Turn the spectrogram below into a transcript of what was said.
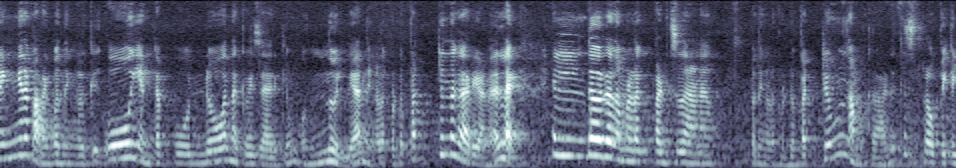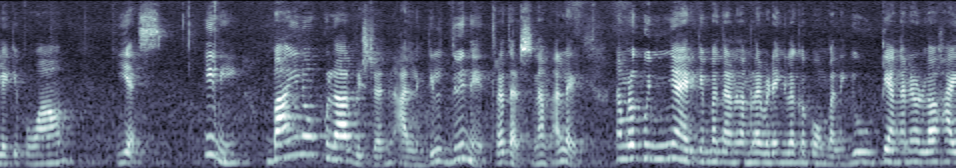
ഇങ്ങനെ പറയുമ്പോൾ നിങ്ങൾക്ക് ഓ എന്റെ പൊന്നോ എന്നൊക്കെ വിചാരിക്കും. ഒന്നുമില്ല. നിങ്ങളെ കൊണ്ട് പറ്റുന്ന കാര്യമാണ് അല്ലേ? എന്തോരം നമ്മൾ പഠിച്ചതാണ്. അപ്പോൾ നിങ്ങളെ കൊണ്ട് പറ്റും. നമുക്ക് അടുത്ത ടോപ്പിക്കിലേക്ക് പോവാം. യെസ് ഇനി ബൈനോക്കുലാർ വിഷൻ അല്ലെങ്കിൽ ദ്വിനേത്ര ദർശനം അല്ലേ? നമ്മൾ കുഞ്ഞായിരിക്കുമ്പോൾ എന്താണ് നമ്മൾ എവിടെയെങ്കിലുമൊക്കെ പോകുമ്പോൾ അല്ലെങ്കിൽ ഊട്ടി അങ്ങനെയുള്ള ഹൈ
